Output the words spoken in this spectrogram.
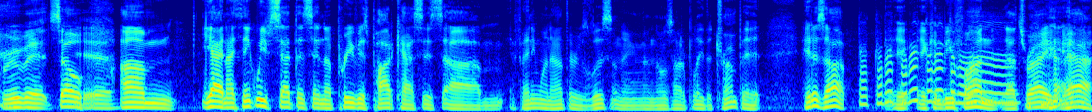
prove it. So, Yeah. um, yeah, and I think we've said this in a previous podcast. Is um, if anyone out there is listening and knows how to play the trumpet, hit us up. It, it can be fun. That's right. Yeah.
